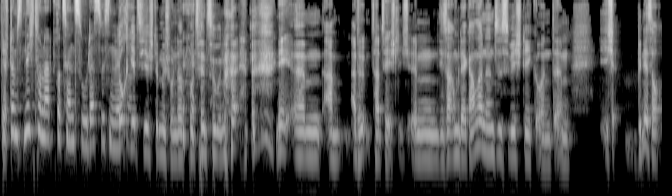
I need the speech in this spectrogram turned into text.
Du ja. stimmst nicht 100% zu, das wissen wir. Doch, schon. jetzt hier stimme ich 100% zu. nee, ähm, also tatsächlich. Ähm, die Sache mit der Governance ist wichtig und ähm, ich bin jetzt auch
